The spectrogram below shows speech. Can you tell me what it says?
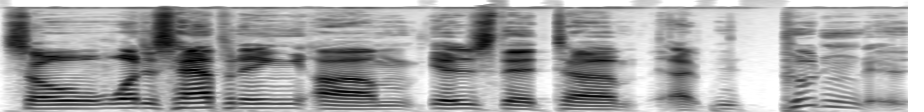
So what is happening um, is that uh, uh, Putin,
